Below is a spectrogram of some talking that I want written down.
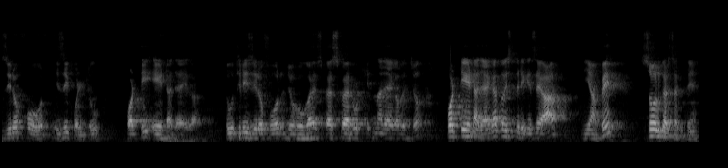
zero four is equal to forty eight आ जाएगा। टू थ्री ज़ीरो फोर जो होगा, इसका स्क्वायर रूट कितना आ जाएगा बच्चों? फोर्टी एट आ जाएगा। तो इस तरीके से आप यहाँ पे सोल्व कर सकते हैं।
